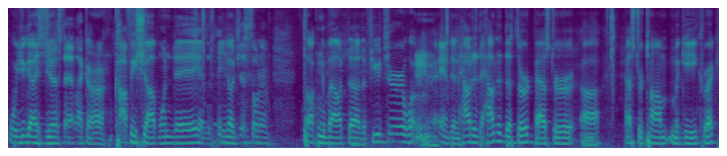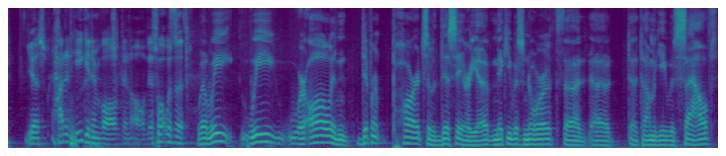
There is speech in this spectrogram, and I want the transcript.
were you guys just at like a coffee shop one day and you know just sort of talking about uh, the future? What, and then how did how did the third pastor uh, pastor tom mcgee correct? Yes. How did he get involved in all of this? What was the well we we were all in different parts of this area. Mickey was north uh, uh, uh tom mcgee was south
